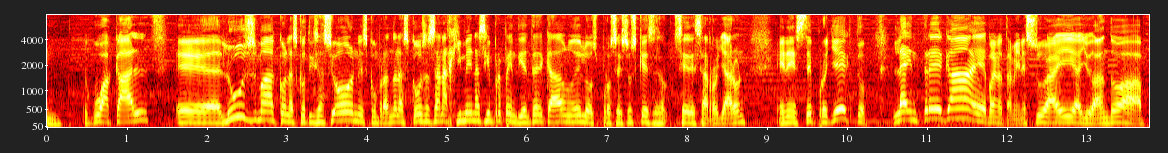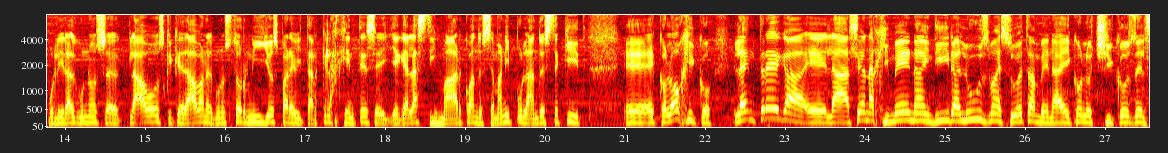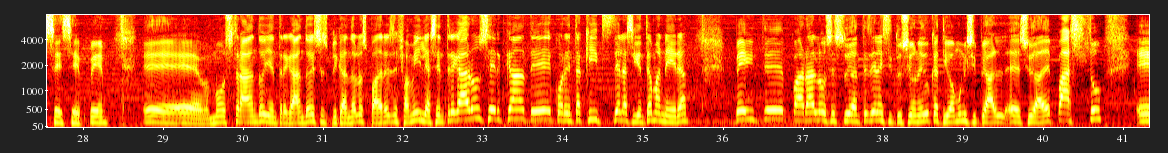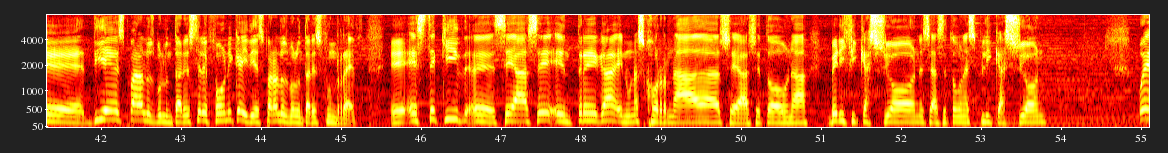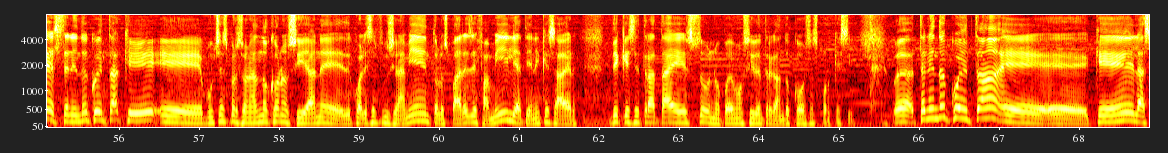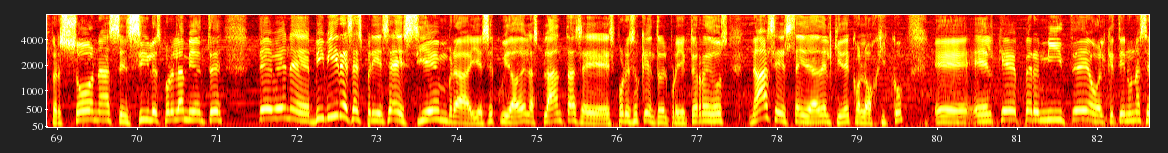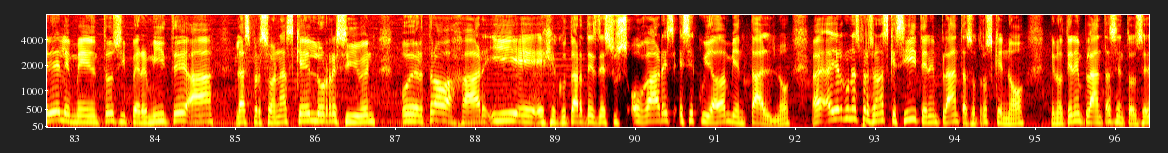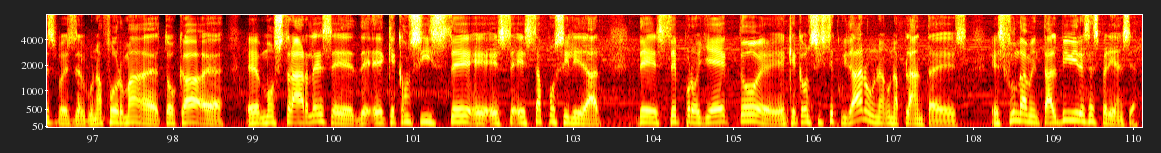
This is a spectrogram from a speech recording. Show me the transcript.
Guacal, eh, Luzma con las cotizaciones, comprando las cosas, Ana Jimena siempre pendiente de cada uno de los procesos que se, desarrollaron en este proyecto. La entrega, eh, bueno, también estuve ahí ayudando a, pulir algunos eh, clavos que quedaban, algunos tornillos para evitar que la gente se llegue a lastimar cuando esté manipulando este kit ecológico. La entrega la hace Ana Jimena, Indira, Luzma, estuve también ahí con los chicos del CCP mostrando y entregando eso, explicando a los padres de familia. Se entregaron cerca de 40 kits de la siguiente manera. 20 para los estudiantes de la institución educativa municipal eh, Ciudad de Pasto, eh, 10 para los voluntarios Telefónica y 10 para los voluntarios Funred. Eh, este kit eh, se hace entrega en unas jornadas, se hace toda una verificación, se hace toda una explicación. Pues teniendo en cuenta que eh, muchas personas no conocían eh, cuál es el funcionamiento, los padres de familia tienen que saber de qué se trata esto, no podemos ir entregando cosas porque sí. Eh, teniendo en cuenta que las personas sensibles por el ambiente deben eh, vivir esa experiencia de siembra y ese cuidado de las plantas. eh, es por eso que dentro del proyecto R2 nace esta idea del kit ecológico, eh, el que permite o el que tiene una serie de elementos y permite a las personas que lo reciben poder trabajar y eh, ejecutar desde sus hogares ese cuidado ambiental, ¿no? Hay, hay algunas personas que sí tienen plantas, otros que no, que no tienen plantas, entonces pues de alguna forma eh, toca eh, mostrarles de qué consiste eh, es- esta posibilidad de este proyecto, eh, en qué consiste cuidar una, planta. Es, fundamental vivir esa experiencia.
